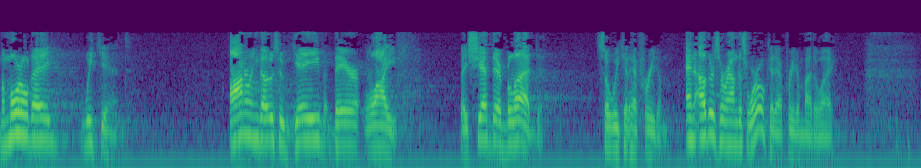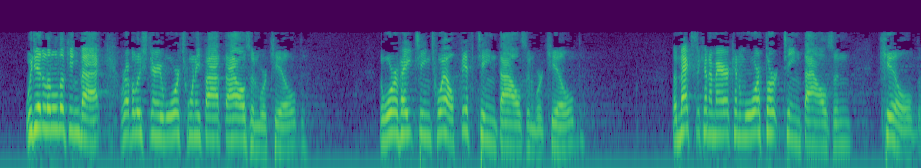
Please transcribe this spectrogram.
Memorial Day weekend. Honoring those who gave their life. They shed their blood so we could have freedom. And others around this world could have freedom, by the way. We did a little looking back. Revolutionary War, 25,000 were killed. The War of 1812, 15,000 were killed. The Mexican American War, 13,000 killed.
